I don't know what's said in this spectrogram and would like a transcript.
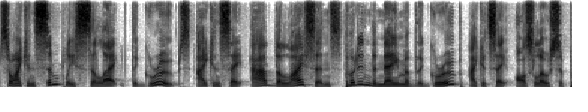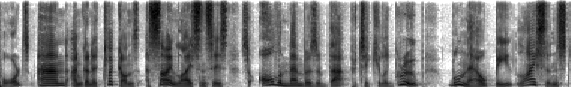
So I can simply select the groups. I can say add the license, put in the name of the group. I could say Oslo support, and I'm going to click on assign licenses. So all the members of that particular group will now be licensed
